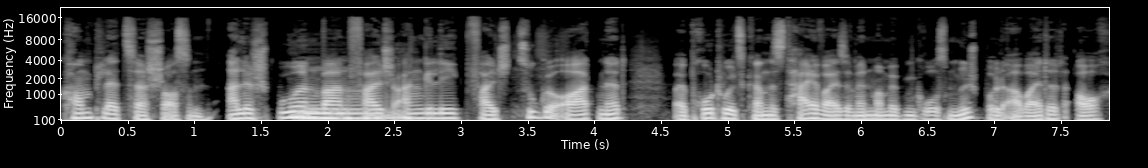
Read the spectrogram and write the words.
komplett zerschossen. Alle Spuren waren Mm. falsch angelegt, falsch zugeordnet. Bei Pro Tools kann es teilweise, wenn man mit einem großen Mischpult arbeitet, auch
